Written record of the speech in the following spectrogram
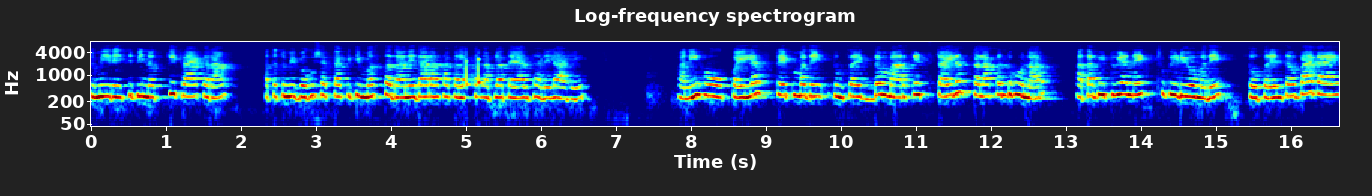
तुम्ही रेसिपी नक्की ट्राय करा. आता तुम्ही बघू शकता किती मस्त दाणेदार असा कलाकंद आपला तयार झालेला आहे. आणि हो पहिल्या स्टेपमध्ये तुमचा एकदम मार्केट स्टाईलच कलाकंद होणार. आता भेटूया नेक्स्ट व्हिडिओमध्ये तोपर्यंत बाय बाय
